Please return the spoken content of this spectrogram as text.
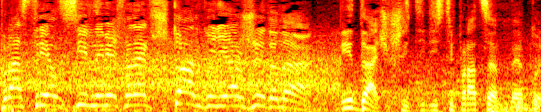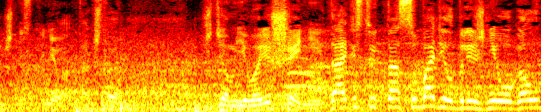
Прострел, сильный мяч попадает штангу неожиданно. Передача 60% точность у него. Так что ждем его решений. Да, действительно, освободил ближний угол.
